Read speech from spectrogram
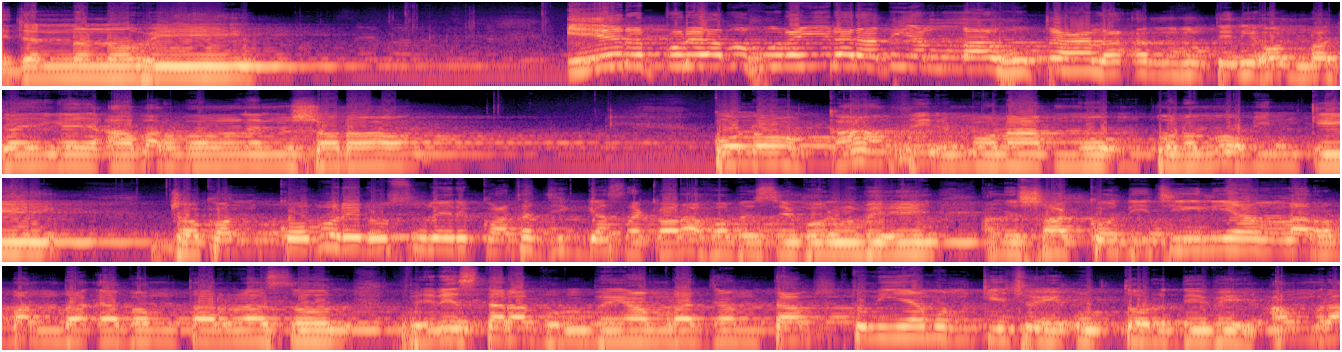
এজন্য নবী, এরপরে আবু হুরাইরা রাদিয়াল্লাহু তাআলা তিনি অন্য জায়গায় আবার বললেন, শোনো, কোন কাফির মোনা কোন মমিনকে যখন কবরে রসুলের কথা জিজ্ঞাসা করা হবে, সে বলবে, আমি সাক্ষ্য দিচ্ছি ইনি আল্লাহর বান্দা এবং তার রাসূল। ফেরেশতারা বলবে, আমরা জানতাম তুমি এমন কিছুই উত্তর দিবে। আমরা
